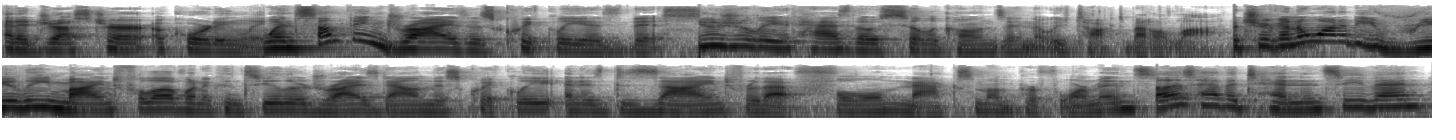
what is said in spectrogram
and adjust her accordingly. When something dries as quickly as this, usually it has those silicones in that we've talked about a lot. But you're gonna wanna be really mindful of when a concealer dries down this quickly and is designed for that full maximum performance. Does have a tendency then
